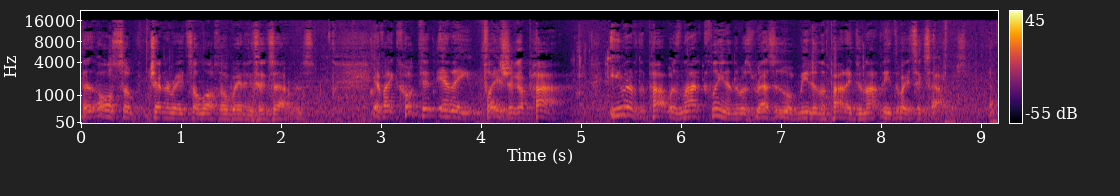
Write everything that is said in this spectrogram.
that also generates a locha waiting six hours. If I cooked it in a fleishik pot, even if the pot was not clean and there was residue of meat in the pot, I do not need to wait six hours.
